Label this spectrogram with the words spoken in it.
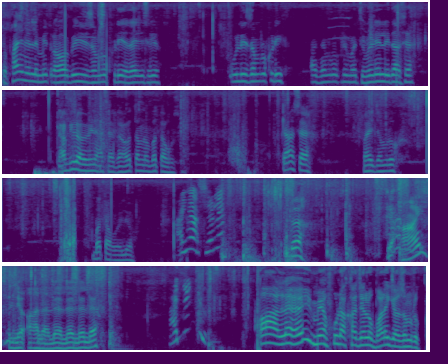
તો ફાઇનલી મિત્રો હવે બીજી જમરૂખડી રહી છે. ઉલી જમરૂખડી આ જમરૂખડીમાંથી વીણી લીધા છે. ઢગલા વીણ્યા છે તો હવે તમને બતાવું છું. ક્યાં છે? ભાઈ જમરૂખ બતાવો લ્યો. અહીંયા છે ને? લે આ લે લે લે. આ લે મેં હુડા ખાધેલો ભાળી ગયો જમરૂખ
